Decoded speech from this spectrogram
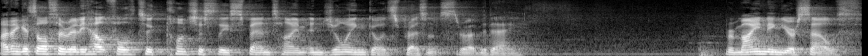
I think it's also really helpful to consciously spend time enjoying God's presence throughout the day, reminding yourselves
